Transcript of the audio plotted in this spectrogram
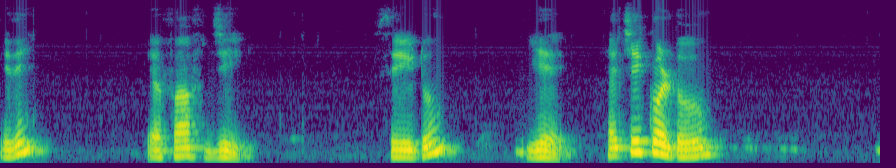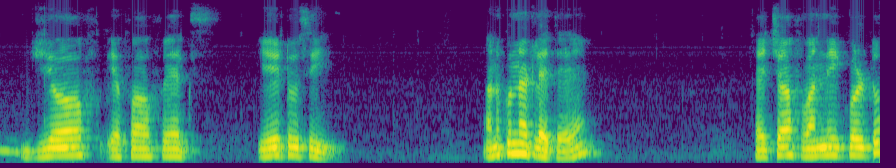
ఇది f of g C to A h equal to g of f of x A to C అనుకున్నట్లయితే h of one equal to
